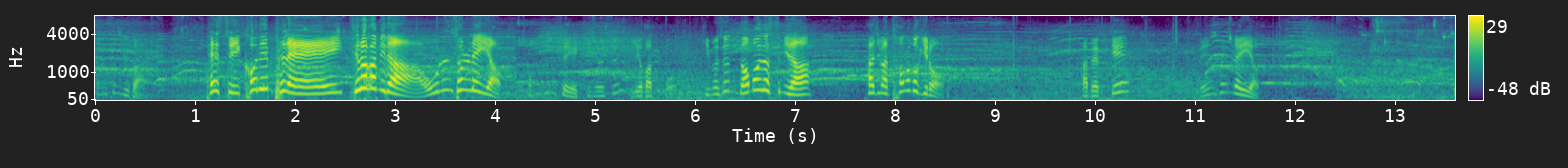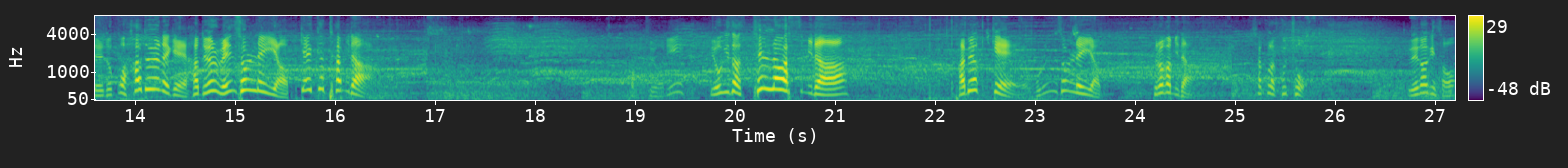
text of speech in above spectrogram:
송승규가 패스웨이 cut-in 플레이 들어갑니다. 오른손 레이업. 정준수에게 김효순 이어받고 김효순 넘어졌습니다. 하지만 턴오버 기록. 가볍게 왼손 레이업. 내줬고 하도현에게 하도현 왼손 레이업 깨끗합니다. 박주원이 여기서 스틸 나왔습니다. 가볍게 오른손 레이업 들어갑니다. shot clock 9초 외곽에서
